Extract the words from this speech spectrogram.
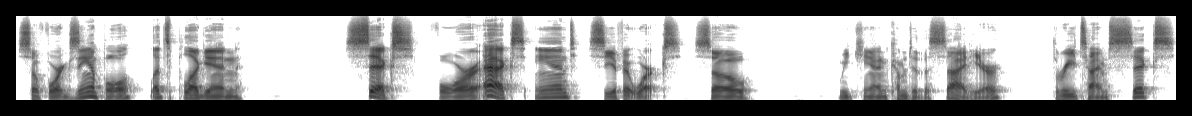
So for example, let's plug in 6 for x and see if it works. So we can come to the side here. 3 times 6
